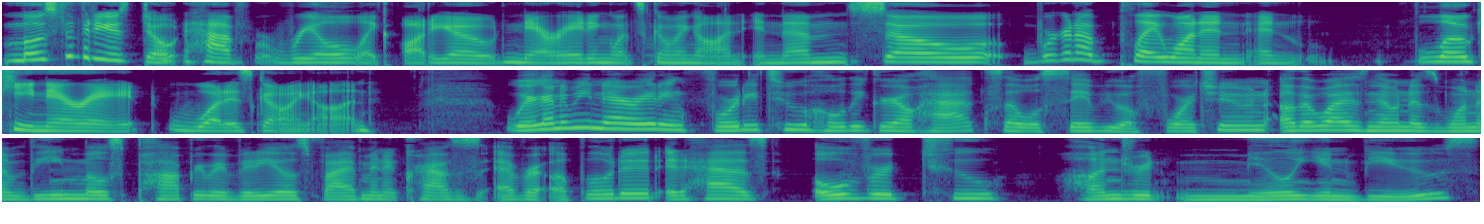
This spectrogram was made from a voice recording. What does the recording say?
Most of the videos don't have real like audio narrating what's going on in them. So we're gonna play one and, and low key narrate what is going on. We're going to be narrating 42 Holy Grail hacks that will save you a fortune, otherwise known as one of the most popular videos 5 Minute Crafts has ever uploaded. It has over 200 million views.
